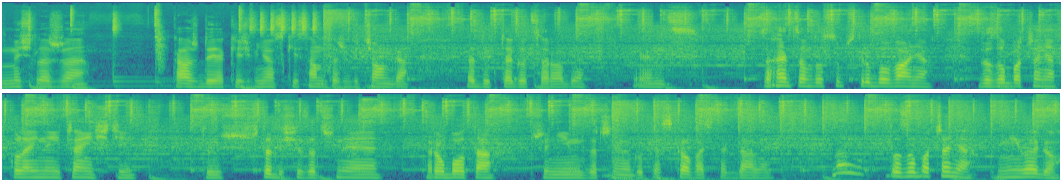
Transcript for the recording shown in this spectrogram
Myślę, że każdy jakieś wnioski sam też wyciąga według tego, co robię, więc zachęcam do subskrybowania, do zobaczenia w kolejnej części. To już wtedy się zacznie robota przy nim, zaczniemy go piaskować i tak dalej. No i do zobaczenia, miłego.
